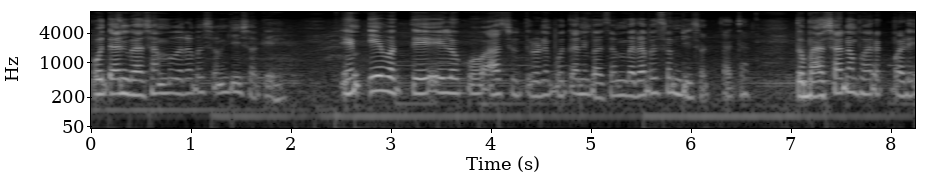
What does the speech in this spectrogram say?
પોતાની ભાષામાં બરાબર સમજી શકે. એમ એ વખતે એ લોકો આ સૂત્રોને પોતાની ભાષામાં બરાબર સમજી શકતા હતા. તો ભાષાનો ફરક પડે,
